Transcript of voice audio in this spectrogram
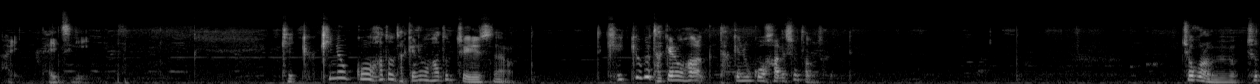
はい。はい、次。結局、キノコ派とタケノコ派どっちが優秀なの？結局、タケノコ派、タケノコ派でしょ多分それって。チョコの部分チョ、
